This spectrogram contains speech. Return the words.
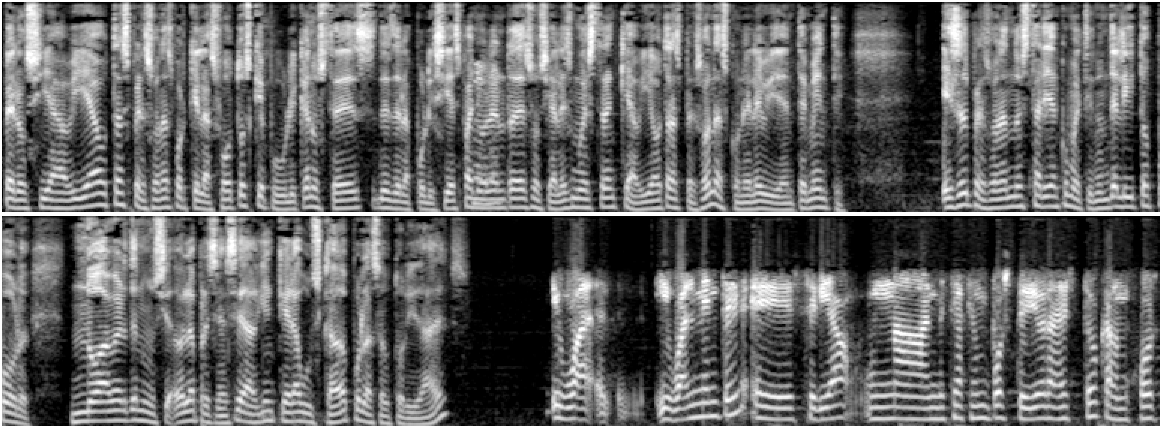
Pero si había otras personas, porque las fotos que publican ustedes desde la Policía Española en redes sociales muestran que había otras personas con él, evidentemente. ¿Esas personas no estarían cometiendo un delito por no haber denunciado la presencia de alguien que era buscado por las autoridades? Igual, igualmente eh, sería una investigación posterior a esto que a lo mejor,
